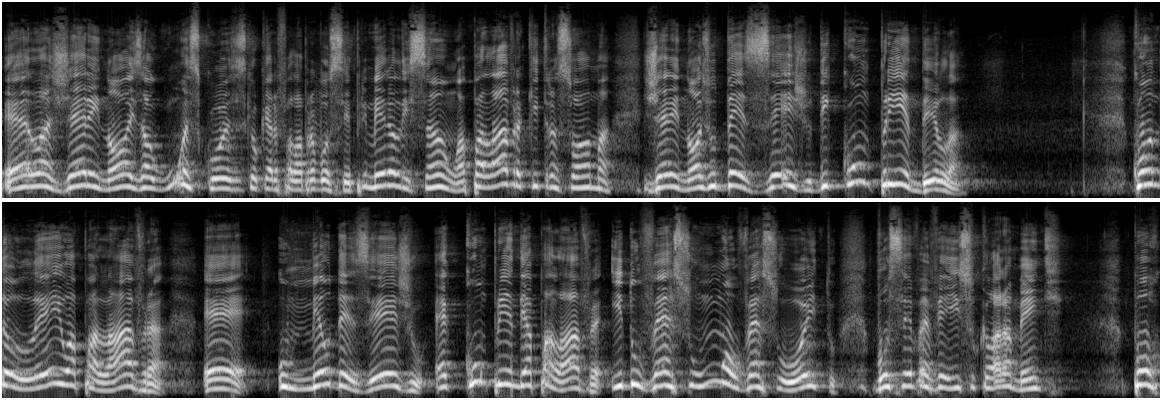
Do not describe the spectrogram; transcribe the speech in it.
ela gera em nós algumas coisas que eu quero falar para você. Primeira lição: a palavra que transforma gera em nós o desejo de compreendê-la. Quando eu leio a palavra, é o meu desejo é compreender a palavra, e do verso 1 ao verso 8, você vai ver isso claramente por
